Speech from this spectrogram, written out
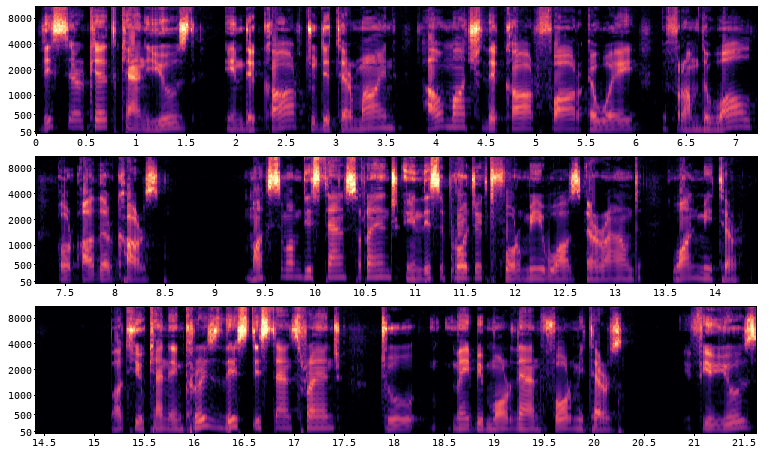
This circuit can used in the car to determine how much the car far away from the wall or other cars. Maximum distance range in this project for me was around 1 meter. But you can increase this distance range to maybe more than 4 meters if you use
